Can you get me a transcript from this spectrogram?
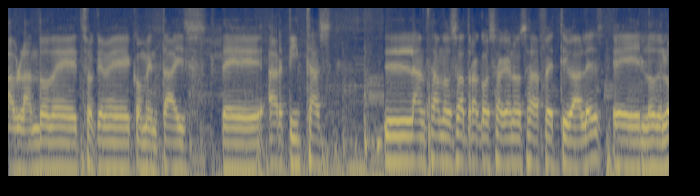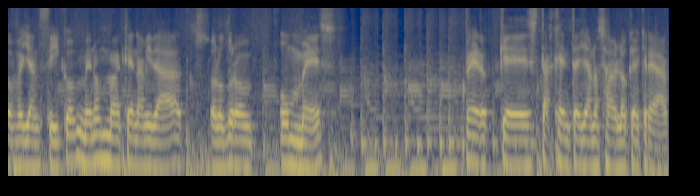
hablando de esto que me comentáis, de artistas lanzándose a otra cosa que no sea festivales, eh, lo de los villancicos, menos mal que Navidad solo duró un mes. Pero que esta gente ya no sabe lo que crear.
